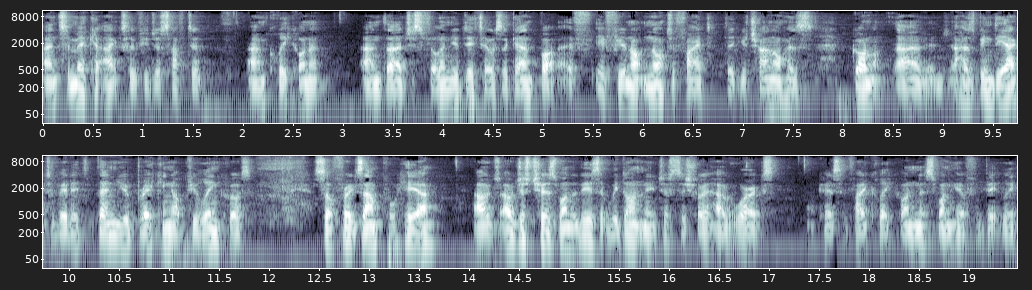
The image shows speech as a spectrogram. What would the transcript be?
And to make it active you just have to um, click on it and uh, just fill in your details again. But if, if you're not notified that your channel has gone uh, has been deactivated then you're breaking up your link so for example here I'll, I'll just choose one of these that we don't need just to show you how it works. Okay so if I click on this one here for Bitly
